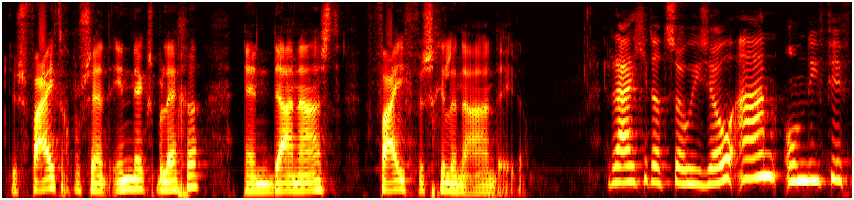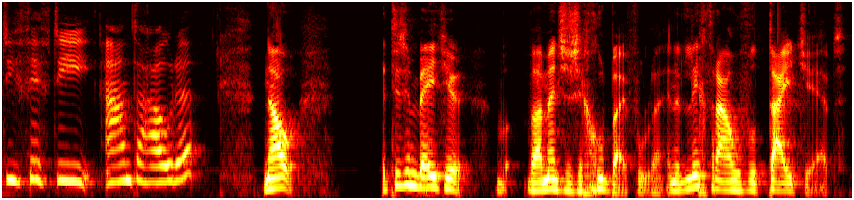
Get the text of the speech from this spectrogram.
Dus 50% index beleggen en daarnaast vijf verschillende aandelen. Raad je dat sowieso aan om die 50-50 aan te houden? Nou, het is een beetje waar mensen zich goed bij voelen. En het ligt eraan hoeveel tijd je hebt.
